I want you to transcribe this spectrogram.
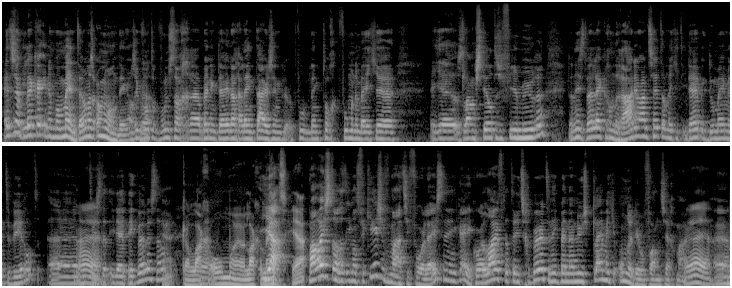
Het is ook lekker in het moment, hè? want dat is ook nog wel een ding. Als ik Ja. bijvoorbeeld op woensdag ben ik de hele dag alleen thuis en ik voel, denk toch, ik voel me een beetje... Weet je, is lang stil tussen vier muren. Dan is het wel lekker om de radio aan te zetten, omdat je het idee hebt, ik doe mee met de wereld. Eh ja. Dus dat idee heb ik wel eens dan. Ja, ik kan lachen Ja. om, eh, lachen met. Ja. Maar al is het al dat iemand verkeersinformatie voorleest, dan denk ik, hey, ik hoor live dat er iets gebeurt en ik ben daar nu eens een klein beetje onderdeel van, zeg maar. Ja, ja. Ehm.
